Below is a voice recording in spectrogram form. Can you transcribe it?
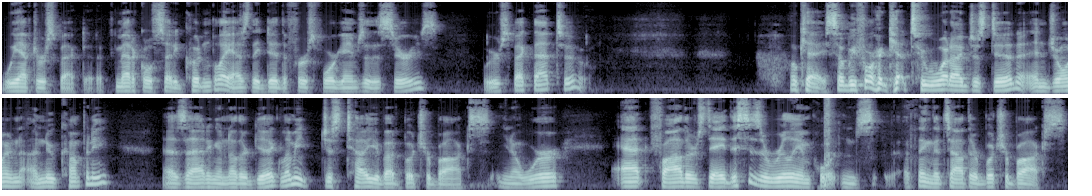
we have to respect it. If medical said he couldn't play, as they did the first four games of this series, we respect that too. Okay, so before I get to what I just did and join a new company as adding another gig, let me just tell you about ButcherBox. You know, we're at Father's Day. This is a really important thing that's out there, ButcherBox.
